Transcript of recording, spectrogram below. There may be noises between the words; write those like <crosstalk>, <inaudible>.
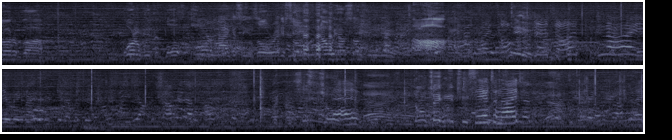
Sort of uh, water with porn magazines already, so now we have something new. Ah, dude. Just joke. Uh, <laughs> Don't take me too See you tonight. Yeah.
